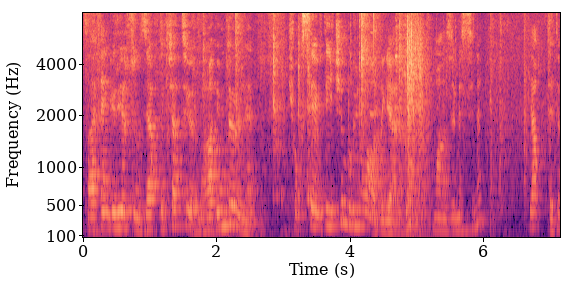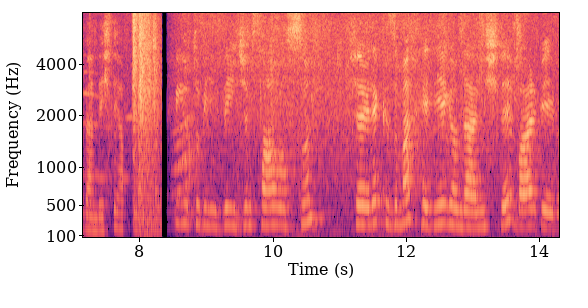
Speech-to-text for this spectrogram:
Zaten görüyorsunuz yaptıkça atıyorum. Abim de öyle. Çok sevdiği için bugün o aldı geldi malzemesini. Yap dedi. Ben de işte yaptım. Bir YouTube izleyicim sağ olsun. Şöyle kızıma hediye göndermişti. Barbie evi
